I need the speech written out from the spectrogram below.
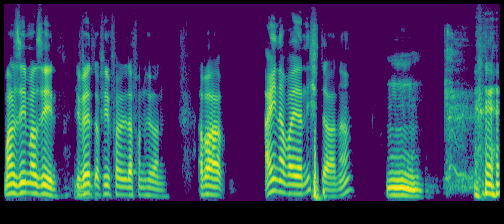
Mal sehen, mal sehen. Ihr Mhm. werdet auf jeden Fall davon hören. Aber einer war ja nicht da, ne? Hm.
